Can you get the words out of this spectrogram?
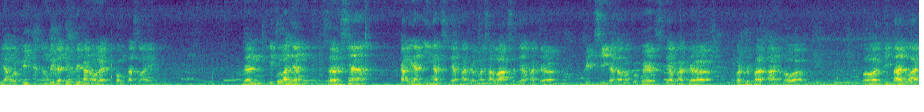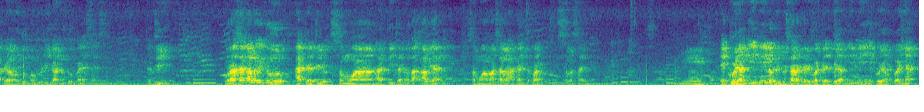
yang lebih yang tidak diberikan oleh komunitas lain dan itulah yang seharusnya kalian ingat setiap ada masalah setiap ada friksi kata Pak Gober setiap ada perdebatan bahwa bahwa kita itu ada untuk memberikan untuk PSS. Jadi kurasa kalau itu ada di semua hati dan otak kalian, semua masalah akan cepat selesai. Ego yang ini lebih besar daripada ego yang ini, ego yang banyak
